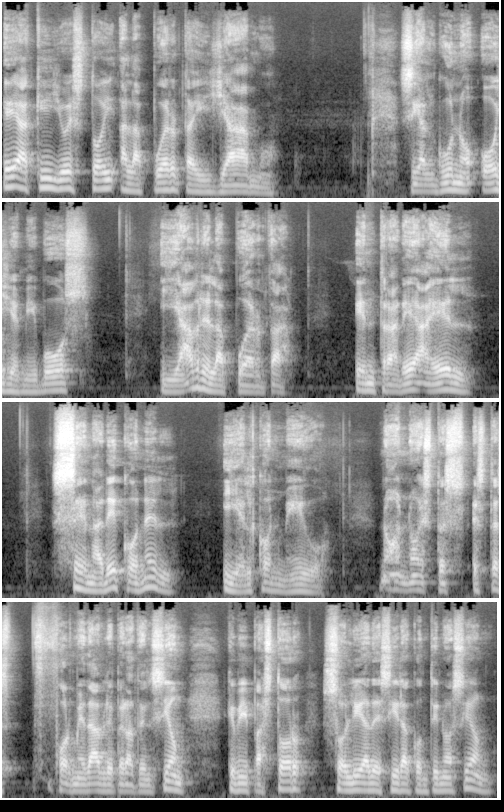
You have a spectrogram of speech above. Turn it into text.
He aquí yo estoy a la puerta y llamo. Si alguno oye mi voz y abre la puerta, entraré a él, cenaré con él y él conmigo. No, no, esto es, esto es formidable, pero atención, que mi pastor solía decir a continuación.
